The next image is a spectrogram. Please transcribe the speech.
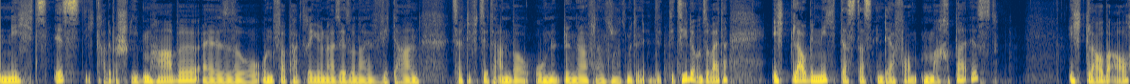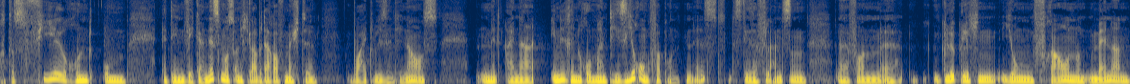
nichts ist, die ich gerade beschrieben habe, also unverpackt, regional, saisonal, vegan, zertifizierter Anbau ohne Dünger, Pflanzenschutzmittel, Insektizide und so weiter. Ich glaube nicht, dass das in der Form machbar ist. Ich glaube auch, dass viel rund um den Veganismus, und ich glaube, darauf möchte White Wiesent hinaus, mit einer inneren Romantisierung verbunden ist, dass diese Pflanzen äh, von äh, glücklichen jungen Frauen und Männern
